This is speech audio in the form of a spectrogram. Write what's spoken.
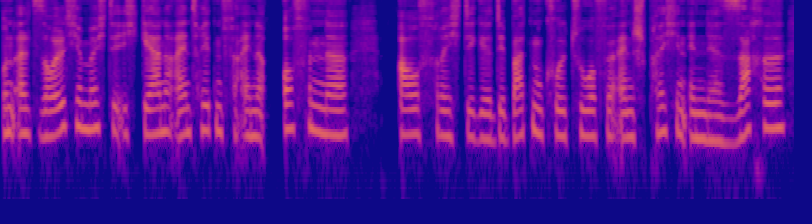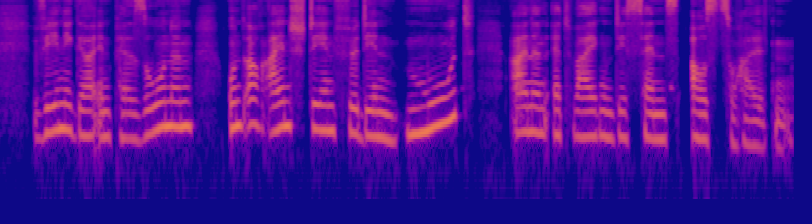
und als solche möchte ich gerne eintreten für eine offene, aufrichtige Debattenkultur, für ein Sprechen in der Sache, weniger in Personen und auch einstehen für den Mut, einen etwaigen Dissens auszuhalten.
